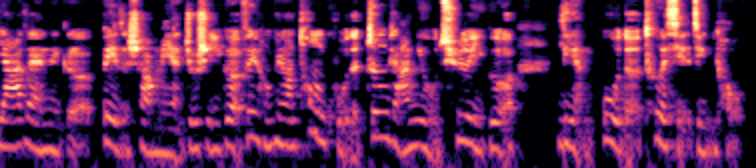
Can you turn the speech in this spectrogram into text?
压在那个被子上面，就是一个非常非常痛苦的挣扎、扭曲的一个。脸部的特写镜头，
